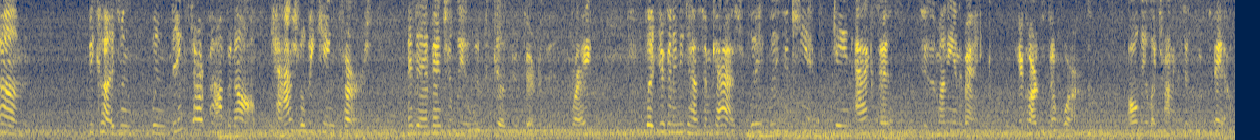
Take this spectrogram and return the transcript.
Um, because when when things start popping off, cash will be king first, and then eventually it would be goods and services, right? But you're going to need to have some cash. What if, what if you can't gain access to the money in the bank? Your cards don't work. All the electronic systems fail.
